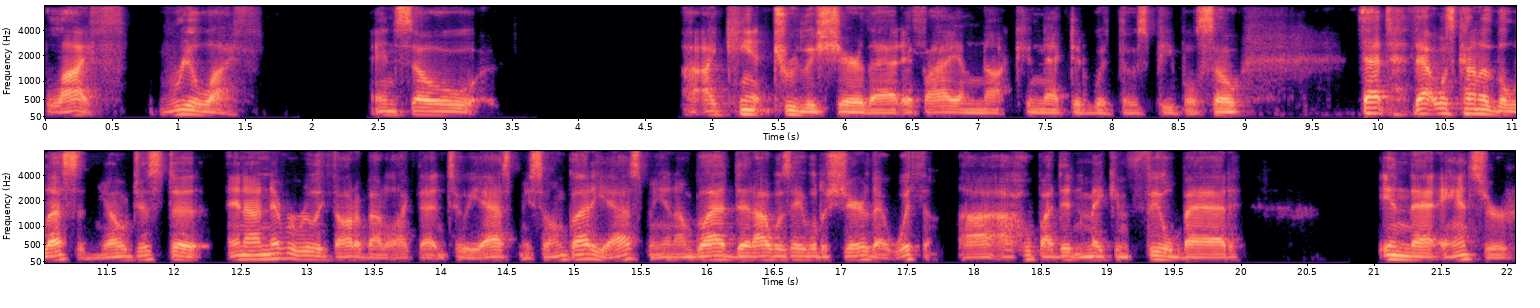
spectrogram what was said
life real life. And so I can't truly share that if I am not connected with those people. So that that was kind of the lesson, you know, just to, and I never really thought about it like that until he asked me. So I'm glad he asked me, and I'm glad that I was able to share that with him. Uh, I hope I didn't make him feel bad in that answer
